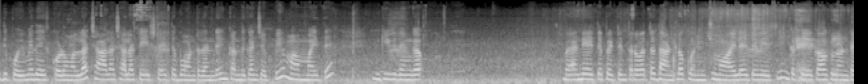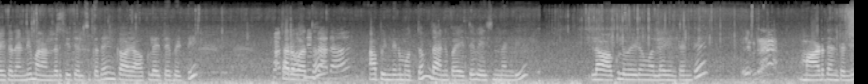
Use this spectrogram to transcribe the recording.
ఇది పొయ్యి మీద వేసుకోవడం వల్ల చాలా చాలా టేస్ట్ అయితే బాగుంటుందండి. ఇంక అందుకని చెప్పి మా అమ్మ అయితే ఇంక ఈ విధంగా బ్యాండీ అయితే పెట్టిన తర్వాత దాంట్లో కొంచెం ఆయిల్ అయితే వేసి ఇంకా టేకాకులు ఉంటాయి కదండి మనందరికీ తెలుసు కదా ఇంకా ఆకులు అయితే పెట్టి తర్వాత ఆ పిండిని మొత్తం దానిపై అయితే వేసిందండి. ఇలా ఆకులు వేయడం వల్ల ఏంటంటే మాడదంటండి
